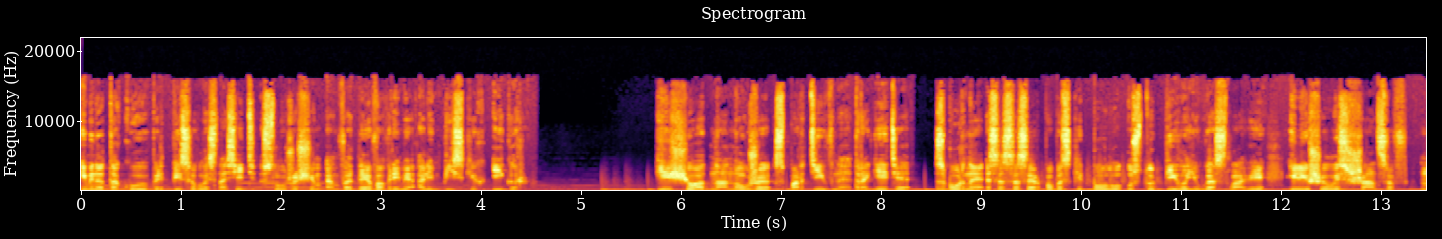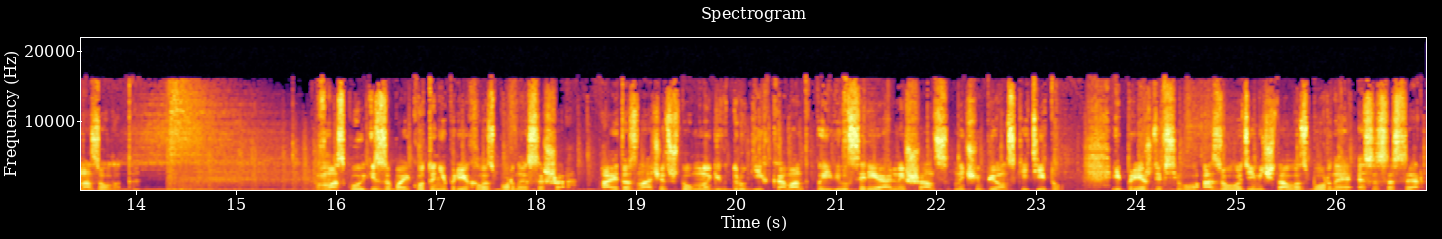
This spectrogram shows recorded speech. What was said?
Именно такую предписывалось носить служащим МВД во время Олимпийских игр. Еще одна, но уже спортивная трагедия. Сборная СССР по баскетболу уступила Югославии и лишилась шансов на золото. В Москву из-за бойкота не приехала сборная США. А это значит, что у многих других команд появился реальный шанс на чемпионский титул. И прежде всего о золоте мечтала сборная СССР.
